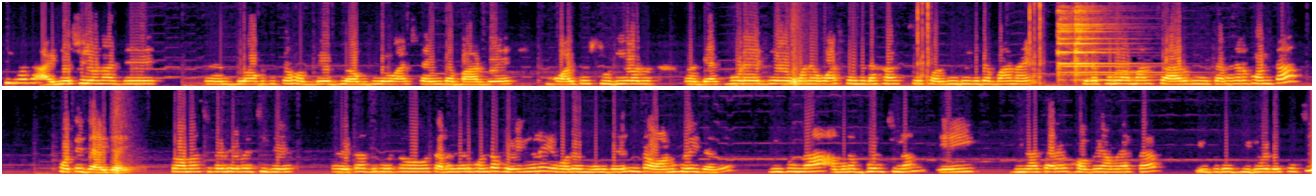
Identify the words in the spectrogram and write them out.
ঠিকভাবে আইডিয়া ছিল না যে ব্লগ দিতে হবে ব্লগ দিলে ওয়াচ টাইমটা বাড়বে। হয়তো স্টুডিওর ড্যাশবোর্ডে যে মানে ওয়াচ টাইমটা দেখা যাচ্ছে শর্ট ভিডিও যেটা বানায়, সেটা পুরো আমার চার চার হাজার ঘণ্টা হতে যায় যায়। তো আমার সেটা ভেবেছি যে, এটা যেহেতু চার হাজার ঘণ্টা হয়ে গেলে এবারে মনিটাইজেশনটা অন হয়ে যাবে। কিন্তু না, আমরা বলছিলাম, এই দিনাচারে হবে আমরা একটা ইউটিউবে ভিডিও দেখেছি।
